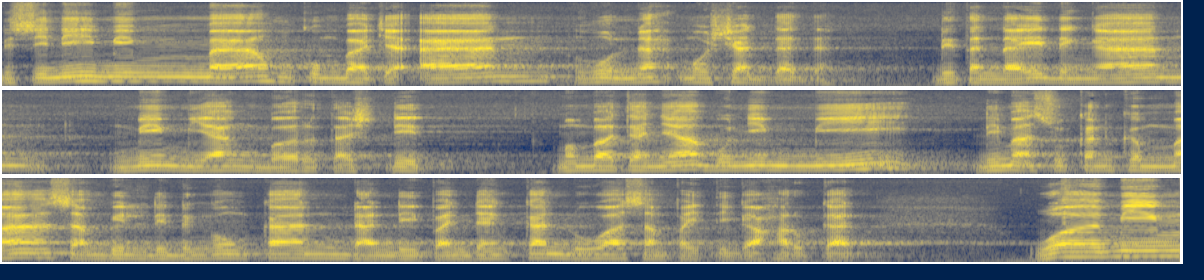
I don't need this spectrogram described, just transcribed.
di sini mimma hukum bacaan gunnah musyaddadah ditandai dengan mim yang bertasydid. Membacanya bunyi mi dimasukkan ke ma sambil didengungkan dan dipanjangkan 2 sampai 3 harokat. Wa mimma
